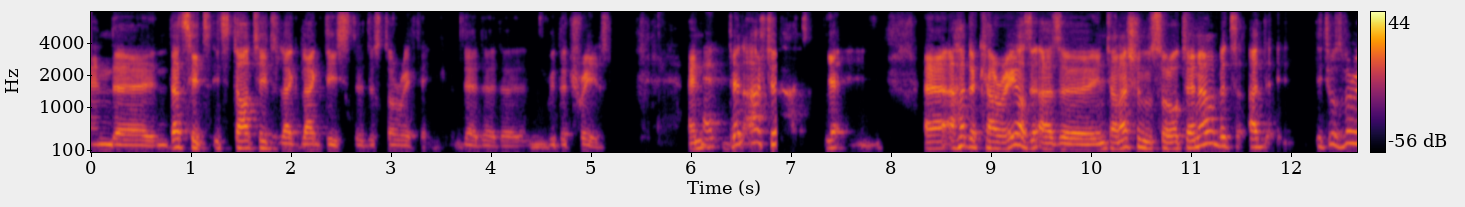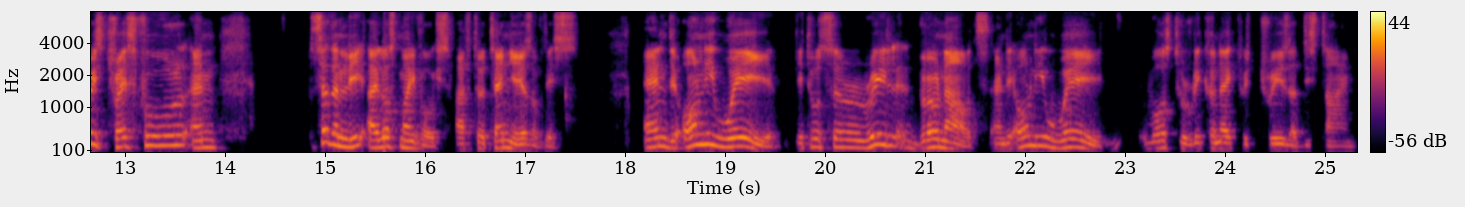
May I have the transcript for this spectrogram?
and uh, that's it. It started like like this, the, the story thing, the, the, the with the trees, and, and then after that, yeah, uh, I had a career as as an international solo tenor, but I'd, it was very stressful, and suddenly I lost my voice after ten years of this, and the only way it was a real burnout, and the only way was to reconnect with trees at this time.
